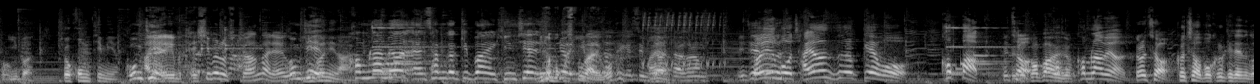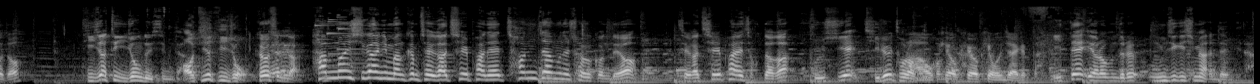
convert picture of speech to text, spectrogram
2번. 저 곰팀이요. 곰팀. 아니 이거 데시벨로 측정한 거 아니야 이거? 곰팀. 컵라면 앤 삼각김밥 앤 김치 앤 이거 음료 먹고 싶은 거 2번 아니고? 선택했습니다. 자, 그럼 저희는 뭐 자연스럽게 뭐 컵밥. 그쵸. 컵밥이죠. 컵라면. 그렇죠. 그렇죠. 뭐 그렇게 되는 거죠. 디저트 2종도 있습니다. 어, 디저트 2종. 그렇습니다. 한문 시간인 만큼 제가 칠판에 천자문을 적을 건데요. 제가 칠판에 적다가 불시에 뒤를 돌아볼 아 겁니다. 오케이 오케이 오케이 뭔지 알겠다. 이때 여러분들은 움직이시면 안 됩니다.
